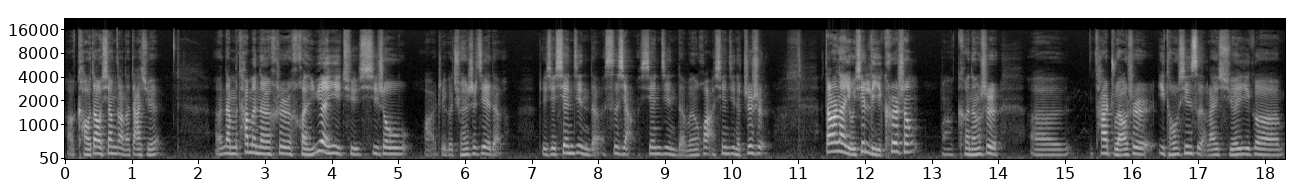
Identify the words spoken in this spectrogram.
啊，考到香港的大学，呃，那么他们呢是很愿意去吸收啊这个全世界的这些先进的思想、先进的文化、先进的知识。当然了，有一些理科生啊，可能是呃，他主要是一头心思来学一个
